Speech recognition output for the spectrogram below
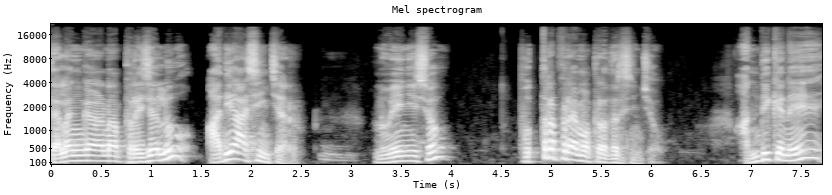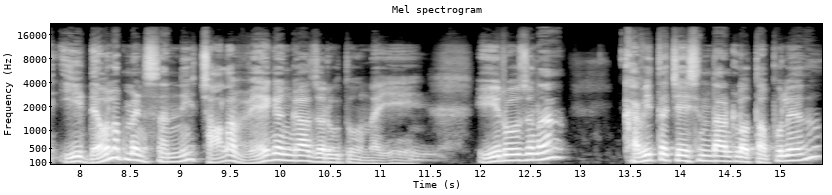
తెలంగాణ ప్రజలు అది ఆశించారు. నువ్వేం చేసావు పుత్ర ప్రేమ ప్రదర్శించావు. అందుకనే ఈ డెవలప్మెంట్స్ అన్నీ చాలా వేగంగా జరుగుతూ ఉన్నాయి. ఈ రోజున కవిత చేసిన దాంట్లో తప్పు లేదు.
